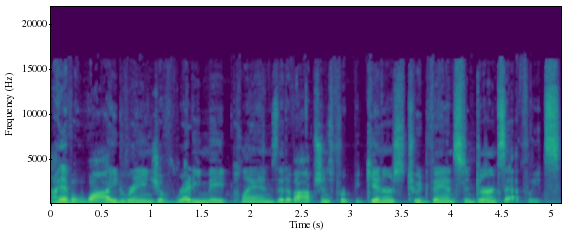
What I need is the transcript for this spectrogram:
I have a wide range of ready made plans that have options for beginners to advanced endurance athletes.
